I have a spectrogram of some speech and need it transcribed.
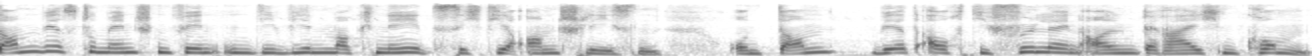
dann wirst du Menschen finden, die wie ein Magnet sich dir anschließen. Und dann wird auch die Fülle in allen Bereichen kommen.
